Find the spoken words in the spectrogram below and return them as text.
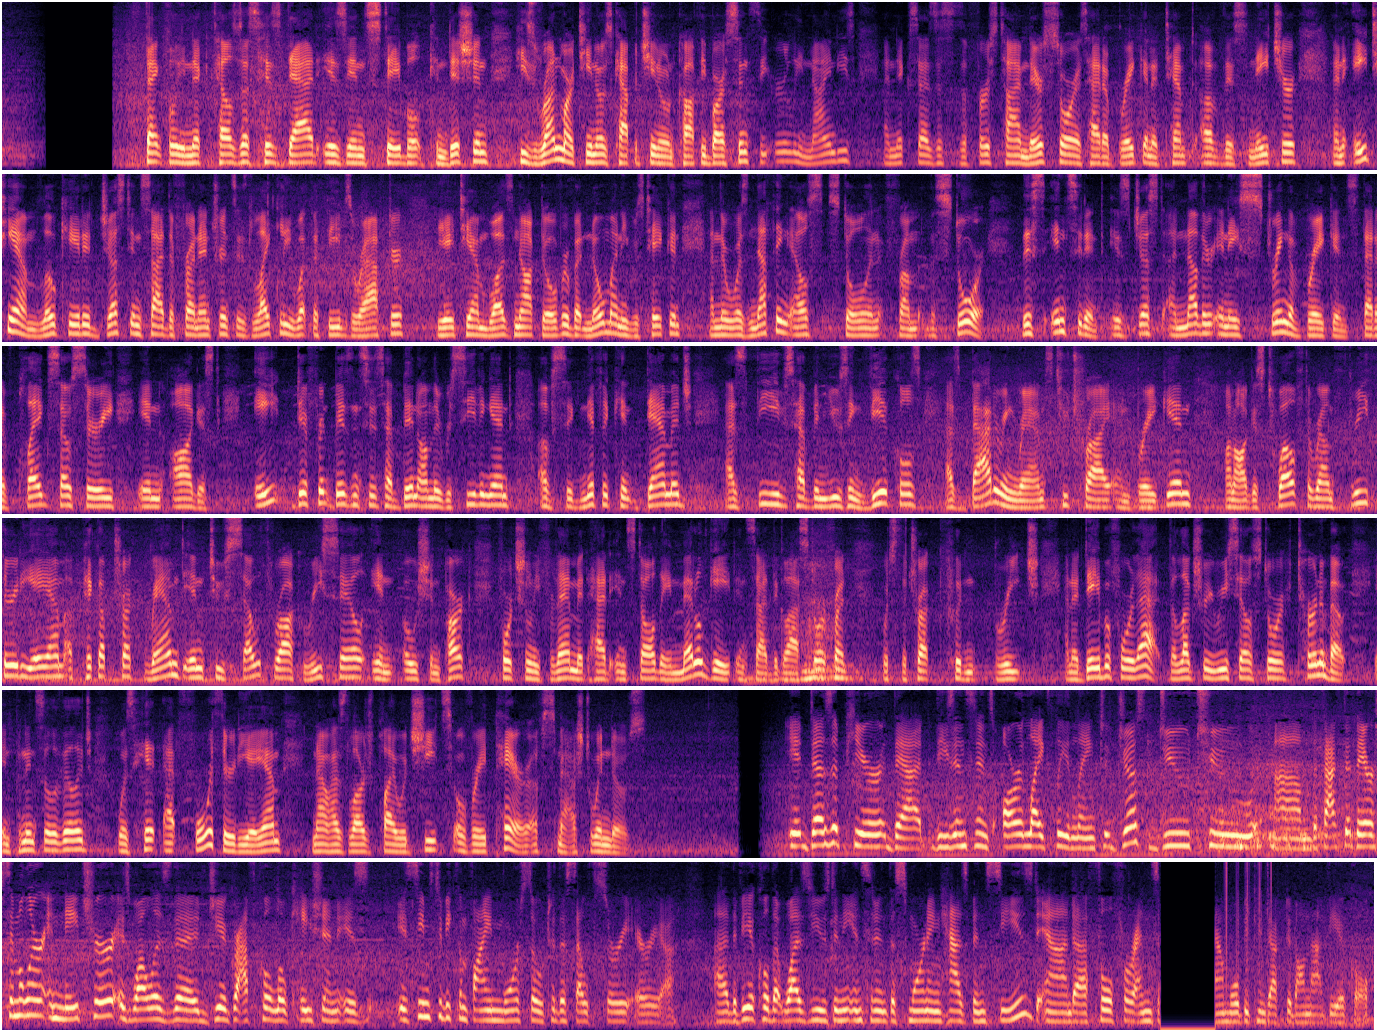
Thankfully, Nick tells us his dad is in stable condition. He's run Martino's Cappuccino and Coffee Bar since the early 90s, and Nick says this is the first time their store has had a break in attempt of this nature. An ATM located just inside the front entrance is likely what the thieves were after. The ATM was knocked over, but no money was taken, and there was nothing else stolen from the store. This incident is just another in a string of break ins that have plagued South Surrey in August. Eight different businesses have been on the receiving end of significant damage as thieves have been using vehicles as battering rams to try and break in. On August 12th, around 3:30 a.m., a pickup truck rammed into South Rock Resale in Ocean Park. Fortunately for them, it had installed a metal gate inside the glass storefront, which the truck couldn't breach. And a day before that, the luxury resale store Turnabout in Peninsula Village was hit at 4:30 a.m. Now has large plywood sheets over a pair of smashed windows it does appear that these incidents are likely linked just due to um, the fact that they are similar in nature as well as the geographical location is it seems to be confined more so to the South Surrey area. Uh, the vehicle that was used in the incident this morning has been seized and a full forensic will be conducted on that vehicle.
